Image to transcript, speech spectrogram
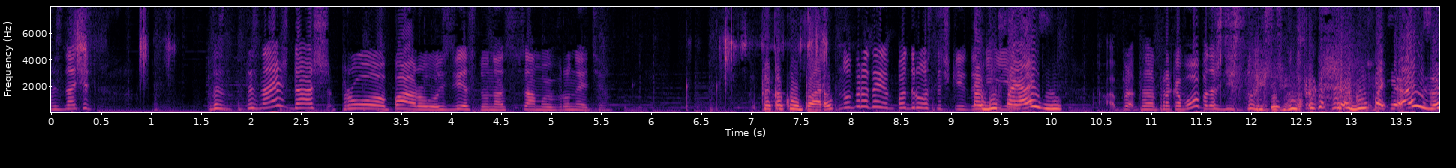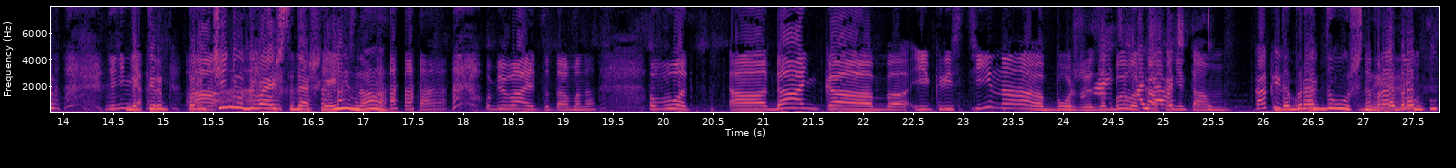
значит, вы- ты знаешь, Даш, про пару известную у нас самую в Рунете? Про какую пару? Ну, про те- подросточки Про Гуфа. Айзу? А, Про, про- про кого? Подожди, стой. Про Гуфа и Айзу? Не-не-не. Так ты по рыбчине убиваешься, Даш, я и не знала. Убивается там она. Вот. А, Данька и Кристина, боже, забыла, как они там. Как их? Добродушные. Доброду- Добродушные.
